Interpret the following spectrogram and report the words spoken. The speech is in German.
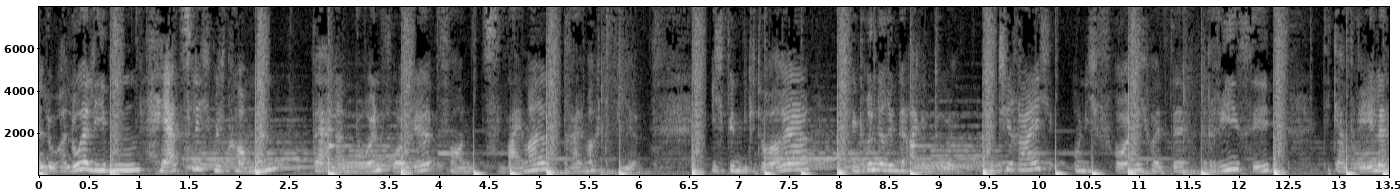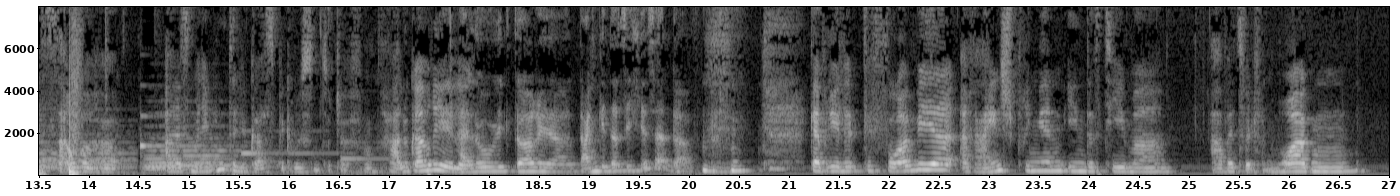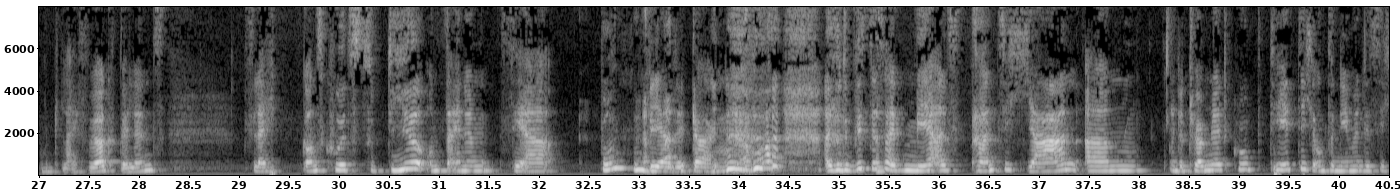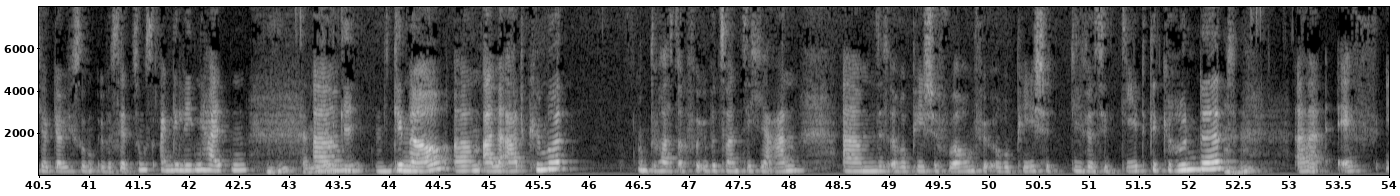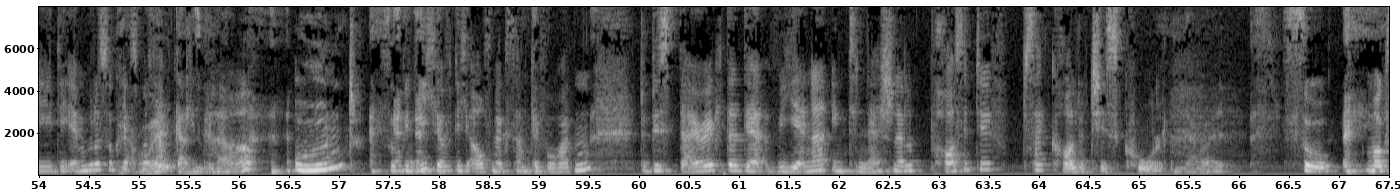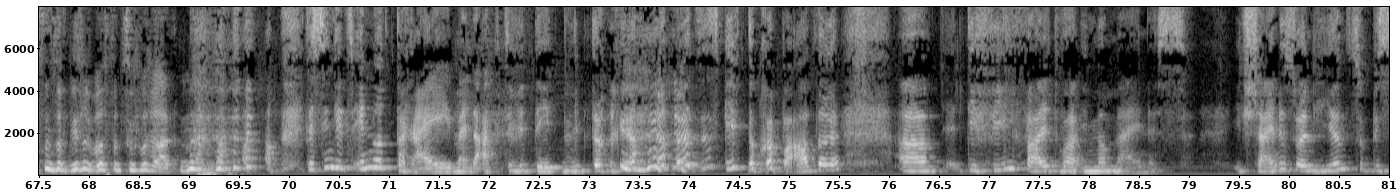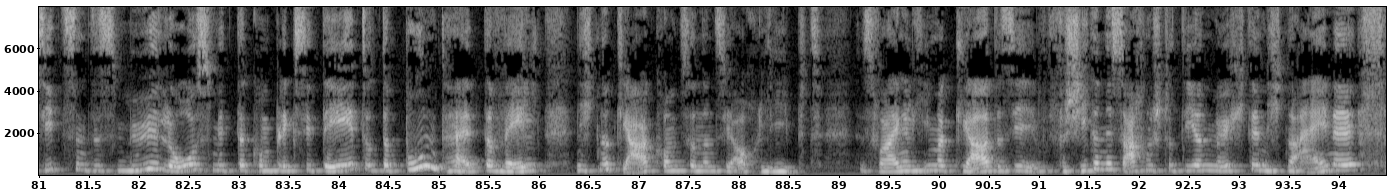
Hallo, hallo ihr Lieben, herzlich willkommen bei einer neuen Folge von 2x3 macht 4. Ich bin Viktoria, ich bin Gründerin der Agentur Reich und ich freue mich heute riesig, die Gabriele Sauberer als meinen Interviewgast begrüßen zu dürfen. Hallo Gabriele. Hallo Viktoria, danke, dass ich hier sein darf. Gabriele, bevor wir reinspringen in das Thema Arbeitswelt von morgen und Life-Work-Balance, vielleicht ganz kurz zu dir und deinem sehr bunten Werdegang. ja. Also du bist ja seit mehr als 20 Jahren ähm, in der Terminate Group tätig, Unternehmen, das sich ja, glaube ich, so um Übersetzungsangelegenheiten mhm, ähm, mhm. genau ähm, aller Art kümmert. Und du hast auch vor über 20 Jahren ähm, das Europäische Forum für europäische Diversität gegründet. Mhm äh, FEDM oder so kurz Jawohl, ganz genau. genau. Und so bin ich auf dich aufmerksam geworden. Du bist Director der Vienna International Positive Psychology School. Jawohl. So, magst du uns ein bisschen was dazu verraten? Das sind jetzt eh nur drei meiner Aktivitäten, Victoria. Es gibt noch ein paar andere. Ähm, die Vielfalt war immer meines ich scheine so ein Hirn zu besitzen, das mühelos mit der Komplexität und der Buntheit der Welt nicht nur klarkommt, sondern sie auch liebt. Es war eigentlich immer klar, dass ich verschiedene Sachen studieren möchte, nicht nur eine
